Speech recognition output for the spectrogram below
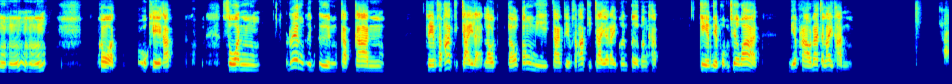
อือหือ อือหือก็โอเคครับ ส่วนเรื่องอื่นๆกับการเตรียมสภาพจิตใจล่ะเราเราต้องมีการเตรียมสภาพจิตใจอะไรเพิ่มเติมบ้างครับ เกมเนี่ยผมเชื่อว่า เดี๋ยวพราวน่าจะไล่ทันค่ะ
